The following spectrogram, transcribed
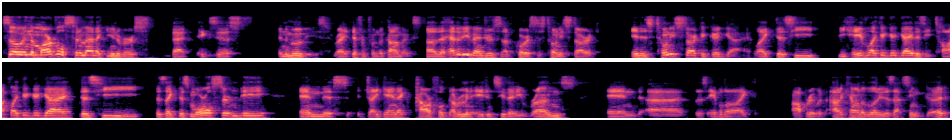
so in the Marvel Cinematic Universe that exists in the movies, right, different from the comics, uh, the head of the Avengers, of course, is Tony Stark. And is Tony Stark a good guy? Like, does he behave like a good guy? Does he talk like a good guy? Does he does like this moral certainty and this gigantic, powerful government agency that he runs and uh, is able to like operate without accountability? Does that seem good?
